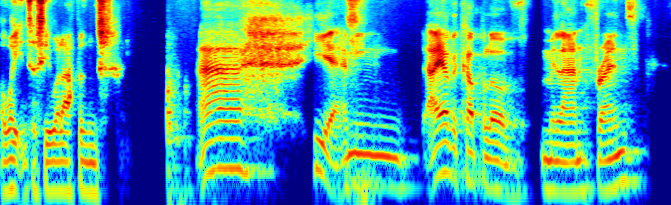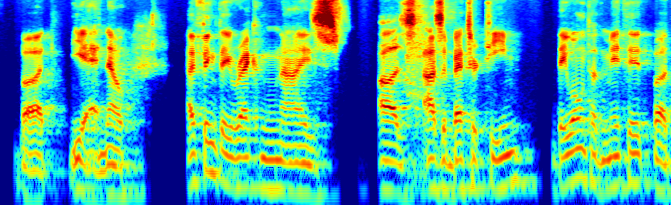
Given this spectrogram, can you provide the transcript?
are waiting to see what happens? Uh, yeah, I mean, I have a couple of Milan friends, but yeah, no, I think they recognize us as a better team. They won't admit it, but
